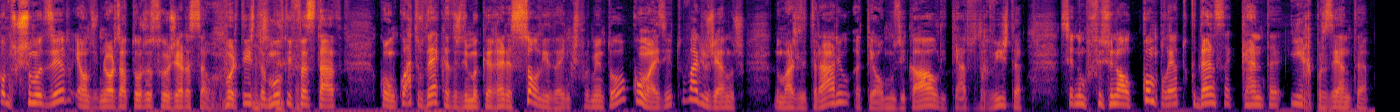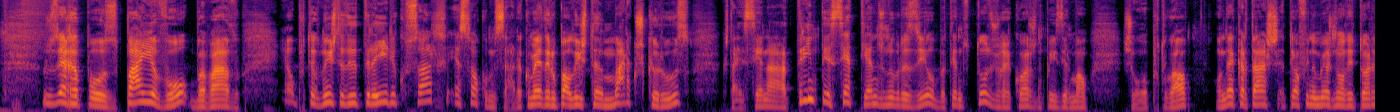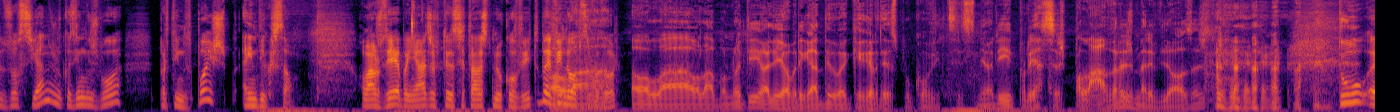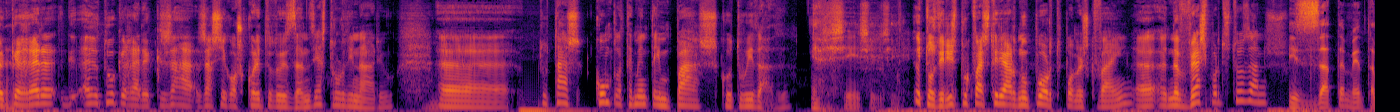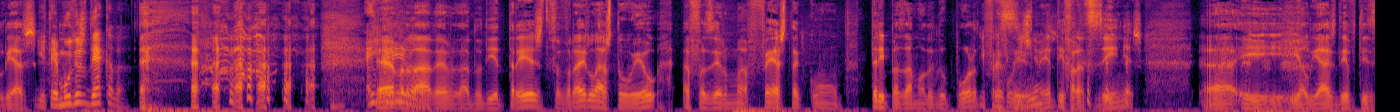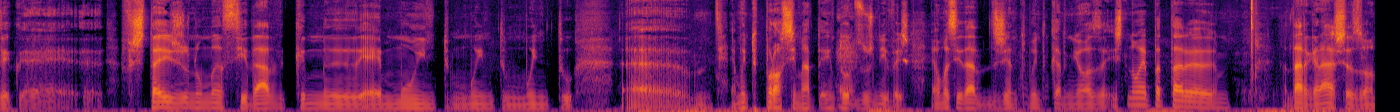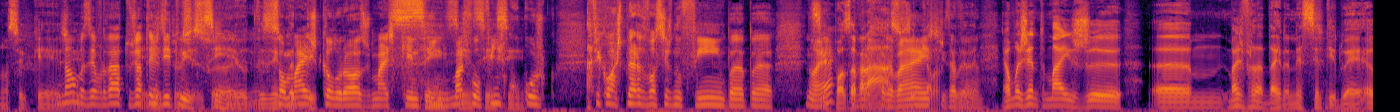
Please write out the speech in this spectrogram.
Como se costuma dizer, é um dos melhores atores da sua geração. Um artista multifacetado, com quatro décadas de uma carreira sólida em que experimentou, com êxito, vários géneros, do mais literário até ao musical e teatro de revista, sendo um profissional completo que dança, canta e representa. José Raposo, pai, avô, babado, é o protagonista de Trair e Coçar, é só começar. A comédia do paulista Marcos Caruso, que está em cena há 37 anos no Brasil, batendo todos os recordes no país irmão, chegou a Portugal, onde é cartaz até ao fim do mês no Auditório dos Oceanos, no Casino de Lisboa, partindo depois em digressão. Olá José, bem-ajas por ter aceitado este meu convite. Bem-vindo ao Observador. Olá, olá, boa noite. E olha, obrigado, eu é que agradeço pelo convite, sim senhor, e por essas palavras maravilhosas. tu, a carreira, a tua carreira que já, já chega aos 42 anos é extraordinário. Uh, tu estás completamente em paz com a tua idade? Sim, sim, sim. Eu estou a dizer isto porque vais estrear no Porto para o mês que vem, uh, na véspera dos teus anos. Exatamente, aliás. E até mudas de década. é, é, verdade, é verdade. No dia 3 de fevereiro, lá estou eu a fazer uma festa com tripas à moda do Porto, e felizmente, e francesinhas. Uh, e, e, aliás, devo dizer que é, festejo numa cidade que me é muito, muito, muito. Uh, é muito próxima em todos é. os níveis. É uma cidade de gente muito carinhosa. Isto não é para estar a, a dar graxas ou não sei o quê. Não, mas é verdade, tu já tens dito isso. Sim, eu São mais digo... calorosos, mais quentinhos, sim, mais sim, fofinhos, sim, sim. ficam à espera de vocês no fim, para, para não é? Sim, para os abraços. Parabéns, exatamente. É uma gente mais, uh, mais verdadeira nesse sentido. É,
